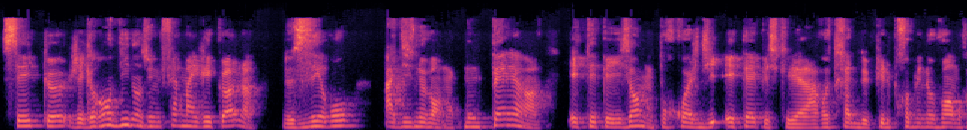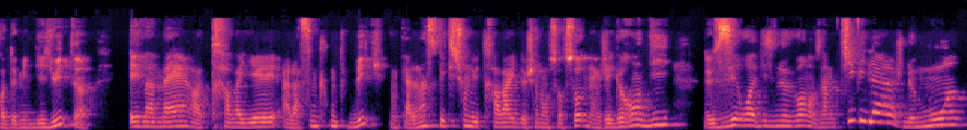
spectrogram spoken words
c'est que j'ai grandi dans une ferme agricole de 0 à 19 ans. Donc mon père était paysan. Donc pourquoi je dis était? Puisqu'il est à la retraite depuis le 1er novembre 2018 et ma mère travaillait à la fonction publique, donc à l'inspection du travail de Chalon-sur-Saône. Donc j'ai grandi de 0 à 19 ans dans un petit village de moins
